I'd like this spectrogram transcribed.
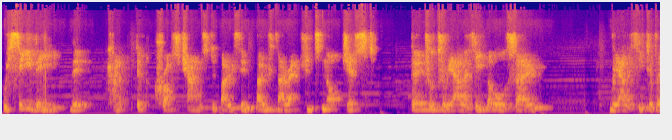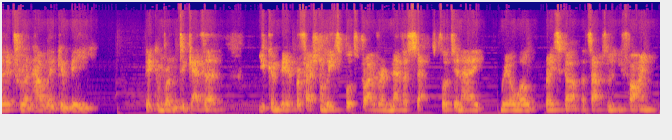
we see the the kind of the cross channels to both in both directions, not just virtual to reality, but also reality to virtual and how they can be they can run together you can be a professional esports driver and never set foot in a real world race car. That's absolutely fine.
